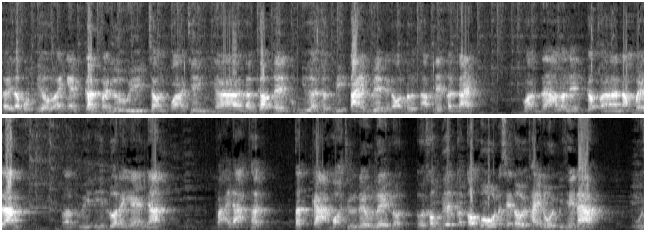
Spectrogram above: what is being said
Đây là một điều anh em cần phải lưu ý trong quá trình à, nâng cấp lên cũng như là chuẩn bị tài nguyên để đón được update lần này. Quản giáo là lên cấp à, 55 và vâng, uy tín luôn anh em nha. Vãi đạn thật. Tất cả mọi thứ đều lên rồi. Rồi không biết các combo nó sẽ đổi thay đổi như thế nào. Ui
